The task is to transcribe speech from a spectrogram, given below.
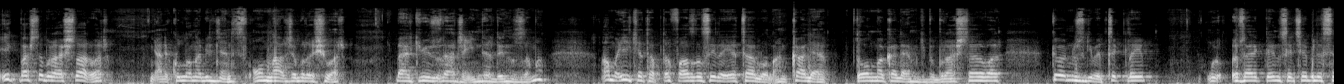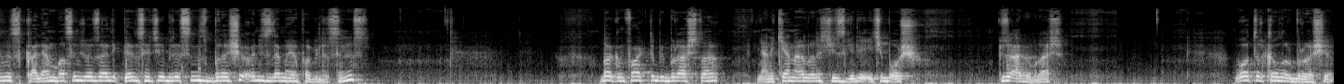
İlk başta brushlar var. Yani kullanabileceğiniz onlarca brush'ı var. Belki yüzlerce indirdiğiniz zaman. Ama ilk etapta fazlasıyla yeterli olan kalem, dolma kalem gibi brushlar var. Gördüğünüz gibi tıklayıp özelliklerini seçebilirsiniz. Kalem basıncı özelliklerini seçebilirsiniz. Brush'ı ön izleme yapabilirsiniz. Bakın farklı bir brushla yani kenarları çizgili, içi boş. Güzel bir brush. Watercolor brush'ı.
